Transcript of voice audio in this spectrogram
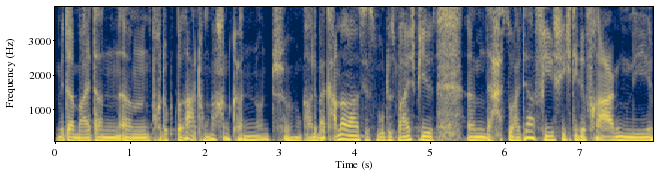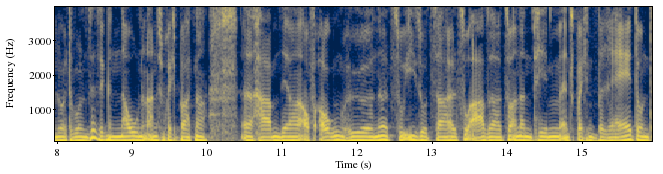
Mitarbeitern ähm, Produktberatung machen können. Und ähm, gerade bei Kameras ist ein gutes Beispiel, ähm, da hast du halt ja vielschichtige Fragen. Die Leute wollen sehr, sehr genau einen Ansprechpartner äh, haben, der auf Augenhöhe ne, zu ISO-Zahl, zu ASA, zu anderen Themen entsprechend berät und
